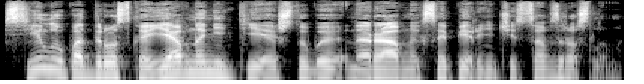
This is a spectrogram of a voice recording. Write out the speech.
силы у подростка явно не те, чтобы на равных соперничать со взрослым.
